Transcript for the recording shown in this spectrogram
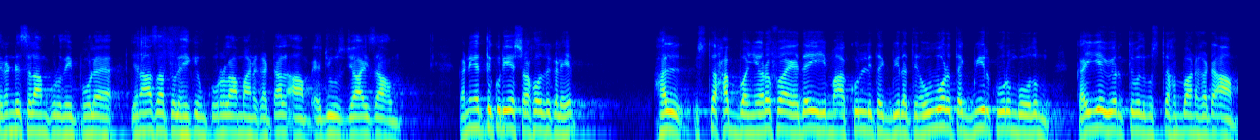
இரண்டு சலாம் கூறுவதைப் போல ஜனாசா தொழுகைக்கும் கூறலாமா? என்று கேட்டால் ஆம் எஜூஸ் ஜாயிஸ் ஆகும் கண்ணியத்துக்குரிய சகோதரர்களே ஹல் இஸ்தஹப் யரஃப எதை மா குல்லி தக்பீரத்தின் ஒவ்வொரு தக்பீர் கூறும்போதும் கையை உயர்த்துவது முஸ்தஹப்பான கேட்ட ஆம்.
